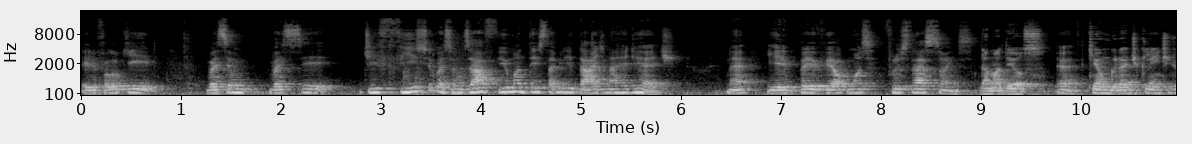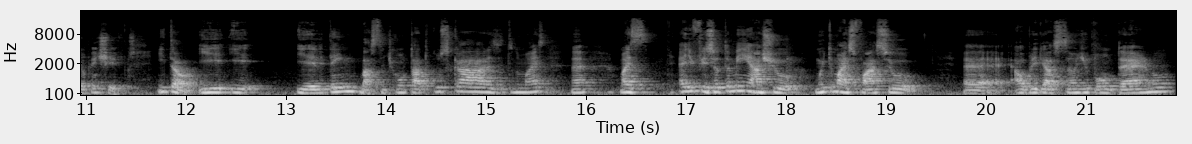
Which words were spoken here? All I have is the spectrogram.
Ele falou que vai ser, um, vai ser difícil, vai ser um desafio manter estabilidade na Red Hat né? E ele prevê algumas frustrações. Da Amadeus, é. que é um grande cliente de OpenShift. Então, e, e, e, ele tem bastante contato com os caras e tudo mais, né? Mas é difícil. Eu também acho muito mais fácil é, a obrigação de um terno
